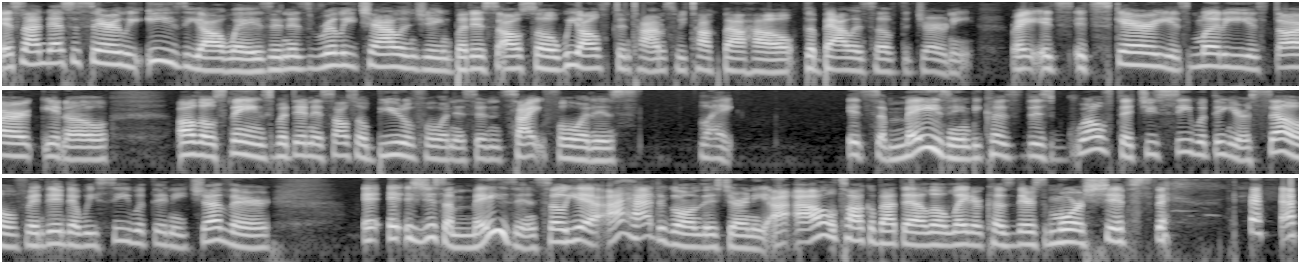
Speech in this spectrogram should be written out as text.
it's not necessarily easy always and it's really challenging but it's also we oftentimes we talk about how the balance of the journey right it's it's scary it's muddy it's dark you know all those things, but then it's also beautiful and it's insightful and it's like it's amazing because this growth that you see within yourself and then that we see within each other it, it's just amazing. So yeah i had to go on this journey. I, I will talk about that a little later because there's more shifts that, have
